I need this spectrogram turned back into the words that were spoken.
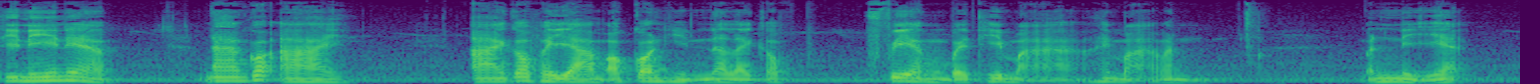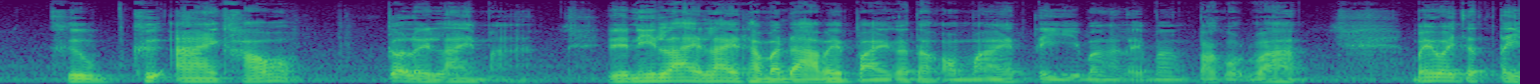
ทีนี้เนี่ย นางก็อาย อายก็พยายามเอาก้อนหินอะไรก็เฟี้ยงไปที่หมาให้หมามันมันหนีอะคือคืออายเขาก็เลยไล่หมาเดี๋ยวนี้ไล่ไล่ธรรมดาไม่ไปก็ต้องเอาไม้ตีบ้างอะไรบ้าง ปรากฏว่า ไม่ว่าจะตี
